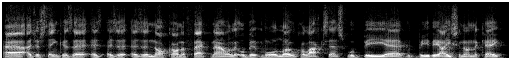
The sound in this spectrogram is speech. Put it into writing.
Uh, I just think as a as, as a as a knock on effect now, a little bit more local access would be uh, would be the icing on the cake.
